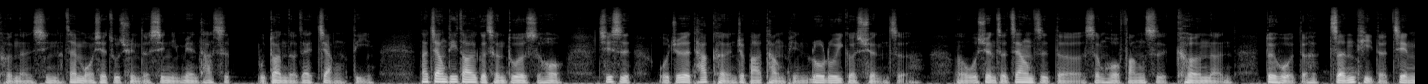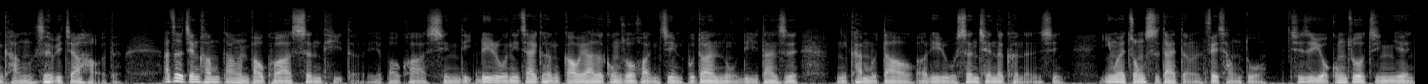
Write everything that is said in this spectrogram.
可能性在某些族群的心里面，它是不断的在降低。那降低到一个程度的时候，其实我觉得他可能就把躺平落入一个选择。呃，我选择这样子的生活方式，可能对我的整体的健康是比较好的。啊，这个健康当然包括身体的，也包括心理。例如你在一个很高压的工作环境不断努力，但是你看不到呃，例如升迁的可能性，因为中世代的人非常多。其实有工作经验、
